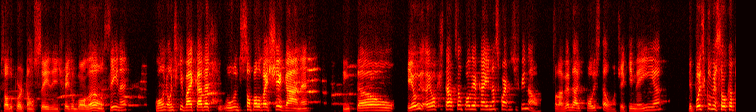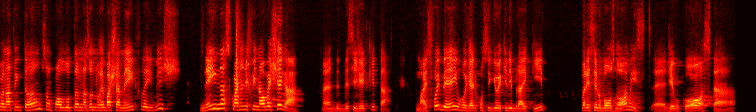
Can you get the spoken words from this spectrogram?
pessoal do Portão 6, a gente fez um bolão assim, né? Onde que vai cada. Onde São Paulo vai chegar, né? Então, eu, eu acreditava que São Paulo ia cair nas quartas de final. falar a verdade, Paulistão. Achei que nem ia. Depois que começou o campeonato, então, São Paulo lutando na zona do rebaixamento, falei, vixe, nem nas quartas de final vai chegar, né? Desse jeito que tá. Mas foi bem, o Rogério conseguiu equilibrar a equipe, aparecendo bons nomes, é, Diego Costa,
